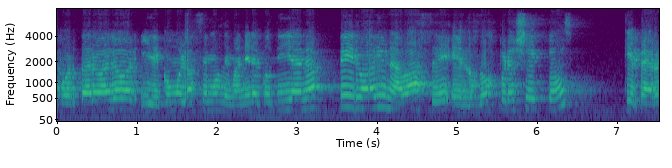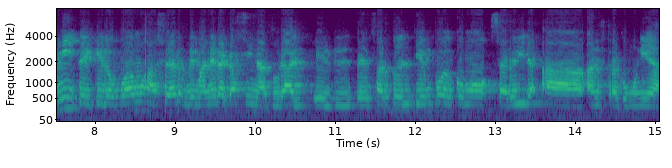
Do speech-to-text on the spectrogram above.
aportar valor y de cómo lo hacemos de manera cotidiana, pero hay una base en los dos proyectos que permite que lo podamos hacer de manera casi natural, el pensar todo el tiempo en cómo servir a, nuestra comunidad,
